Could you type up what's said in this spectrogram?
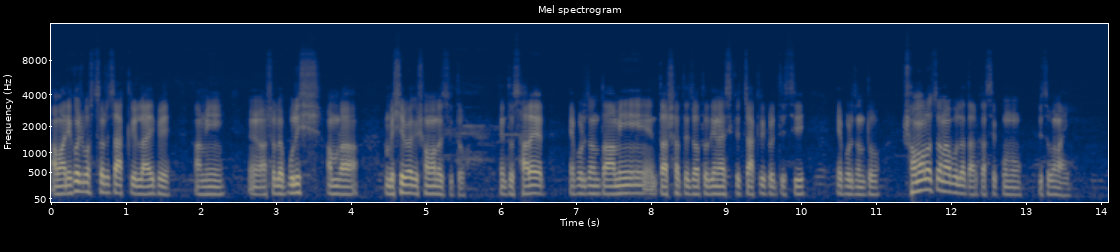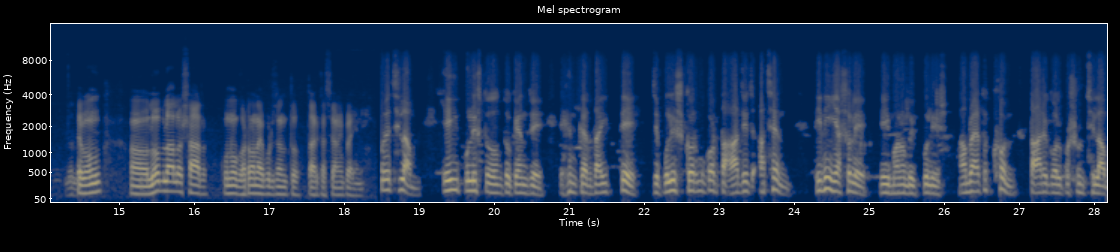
আমার একুশ বছরের চাকরি লাইফে আমি আসলে পুলিশ আমরা বেশিরভাগই সমালোচিত। কিন্তু স্যারের এ পর্যন্ত আমি তার সাথে যতদিন আজকে চাকরি করতেছি এ পর্যন্ত সমালোচনা বলে তার কাছে কোনো কিছু নাই। এবং লোভ লালসার কোনো ঘটনায় পর্যন্ত তার কাছে আমি পাইনি। করেছিলাম এই পুলিশ তদন্ত কেন্দ্রে। এখানকার দায়িত্বে যে পুলিশ কর্মকর্তা আজ আছেন তিনিই আসলে এই মানবিক পুলিশ। আমরা এতক্ষণ তার গল্প শুনছিলাম।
